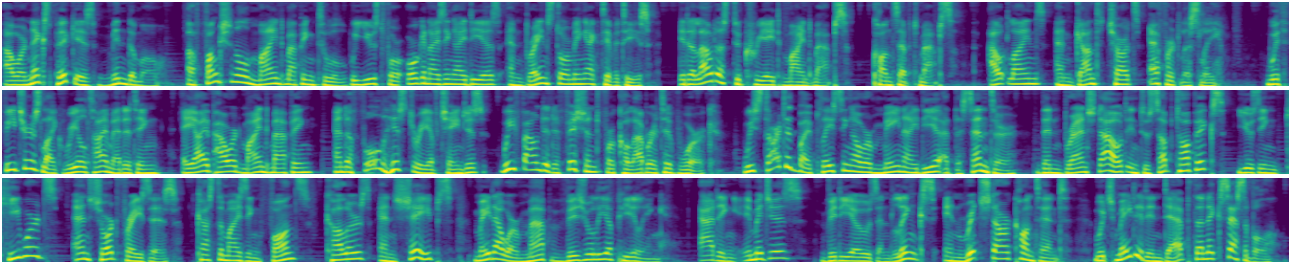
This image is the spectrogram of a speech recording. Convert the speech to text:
Our next pick is Mindomo, a functional mind mapping tool we used for organizing ideas and brainstorming activities. It allowed us to create mind maps, concept maps, outlines, and Gantt charts effortlessly. With features like real time editing, AI powered mind mapping, and a full history of changes, we found it efficient for collaborative work. We started by placing our main idea at the center, then branched out into subtopics using keywords and short phrases. Customizing fonts, colors, and shapes made our map visually appealing. Adding images, videos, and links enriched our content, which made it in depth and accessible.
